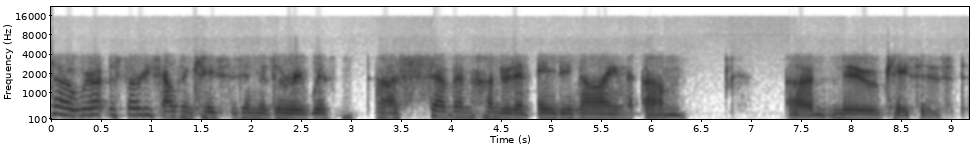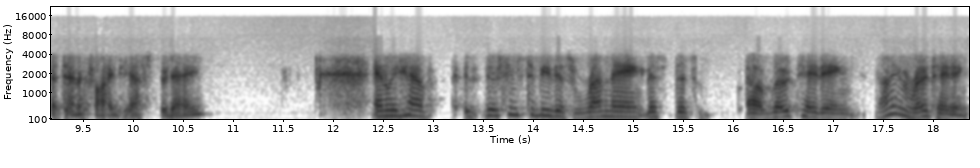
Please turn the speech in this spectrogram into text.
so we're up to 30,000 cases in Missouri with uh, 789 um, uh, new cases identified yesterday. And we have, there seems to be this running, this, this uh, rotating, not even rotating,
